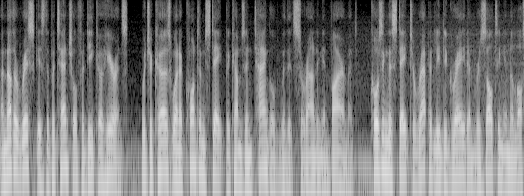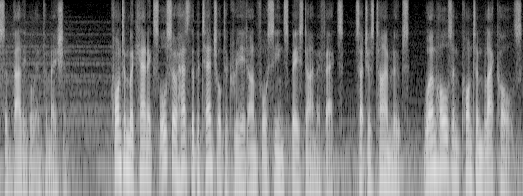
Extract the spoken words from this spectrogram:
Another risk is the potential for decoherence, which occurs when a quantum state becomes entangled with its surrounding environment, causing the state to rapidly degrade and resulting in the loss of valuable information. Quantum mechanics also has the potential to create unforeseen spacetime effects, such as time loops, wormholes, and quantum black holes.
